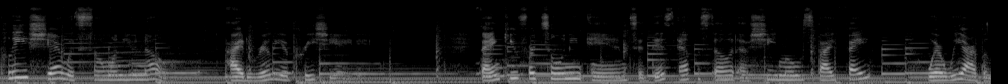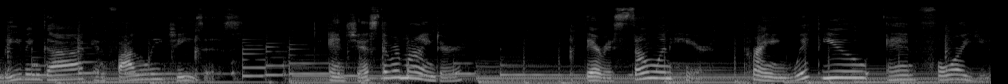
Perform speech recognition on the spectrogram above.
please share with someone you know. I'd really appreciate it. Thank you for tuning in to this episode of She Moves by Faith, where we are believing God and following Jesus. And just a reminder there is someone here praying with you and for you.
